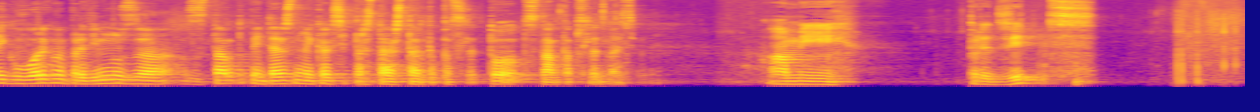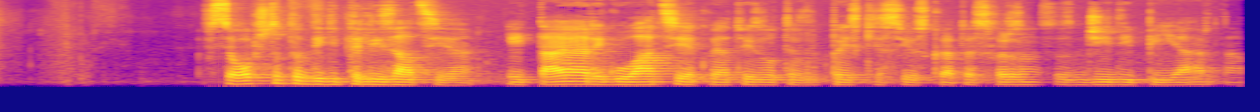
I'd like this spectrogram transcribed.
не говорихме предимно за, за стартъп. Интересно ми е как си представяш стартъпа след, то стартъп след 20 години. Ами, предвид всеобщата дигитализация и тая регулация, която идва от Европейския съюз, която е свързана с GDPR, там,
